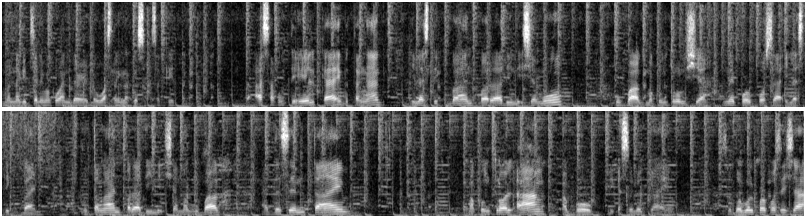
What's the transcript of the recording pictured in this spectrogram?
managid siya ni mga kawander lawas na ko sa sakit taas akong tiil kay butangag elastic band para dili siya mo hubag makontrol siya. May purpose sa elastic band. Butangan para dili siya maghubag at the same time makontrol ang abog. Di kasulod kayo. So double purpose siya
